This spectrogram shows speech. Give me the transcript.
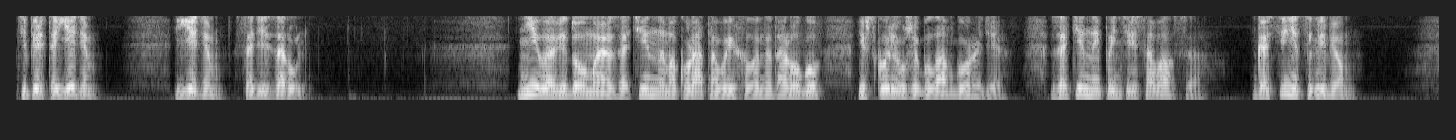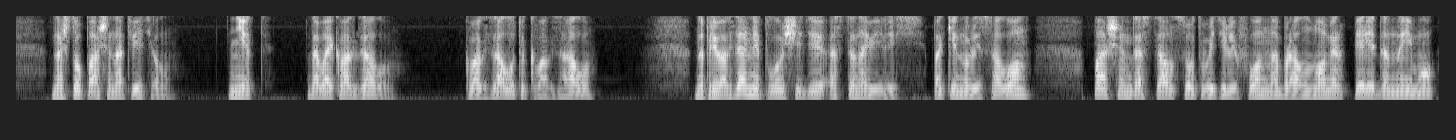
теперь-то едем?» «Едем, садись за руль». Нива, ведомая Затинным, аккуратно выехала на дорогу и вскоре уже была в городе. Затинный поинтересовался. «Гостиницы гребем?» На что Пашин ответил. «Нет, Давай к вокзалу. К вокзалу-то к вокзалу. На привокзальной площади остановились, покинули салон. Пашин достал сотовый телефон, набрал номер, переданный ему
